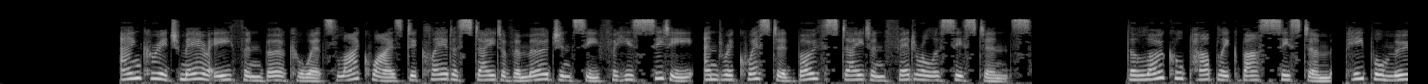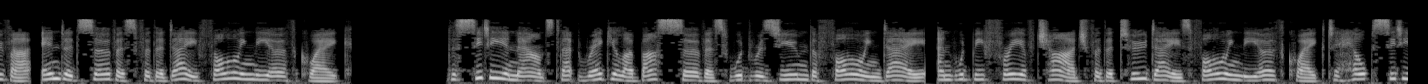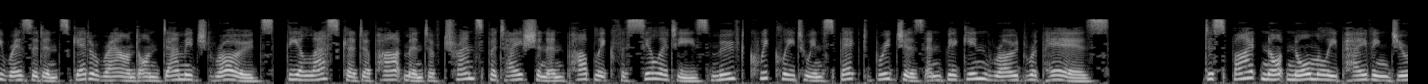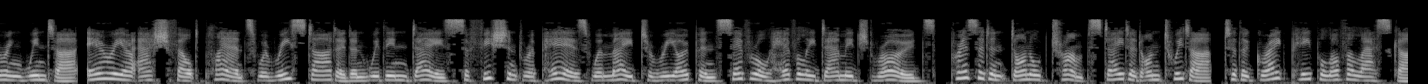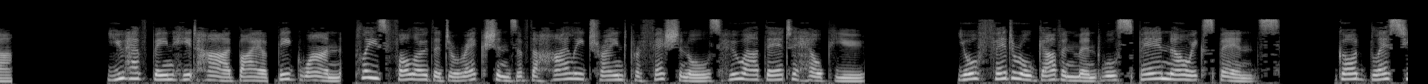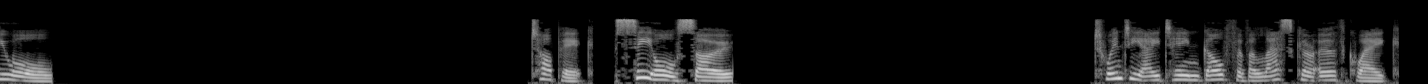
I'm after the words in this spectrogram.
Anchorage Mayor Ethan Berkowitz likewise declared a state of emergency for his city, and requested both state and federal assistance. The local public bus system, People Mover, ended service for the day following the earthquake. The city announced that regular bus service would resume the following day, and would be free of charge for the two days following the earthquake to help city residents get around on damaged roads. The Alaska Department of Transportation and Public Facilities moved quickly to inspect bridges and begin road repairs. Despite not normally paving during winter, area asphalt plants were restarted and within days sufficient repairs were made to reopen several heavily damaged roads. President Donald Trump stated on Twitter, To the great people of Alaska, you have been hit hard by a big one, please follow the directions of the highly trained professionals who are there to help you. Your federal government will spare no expense. God bless you all. Topic. See also. 2018 Gulf of Alaska earthquake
